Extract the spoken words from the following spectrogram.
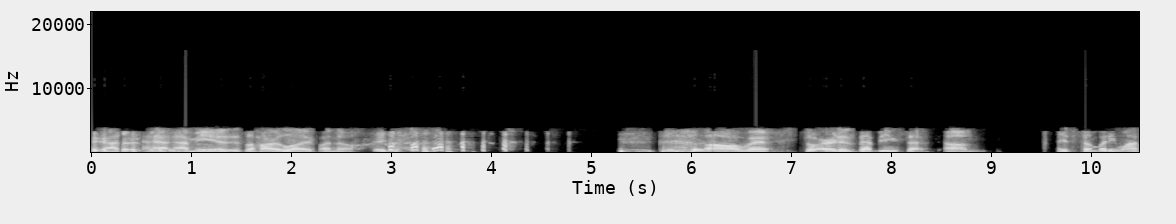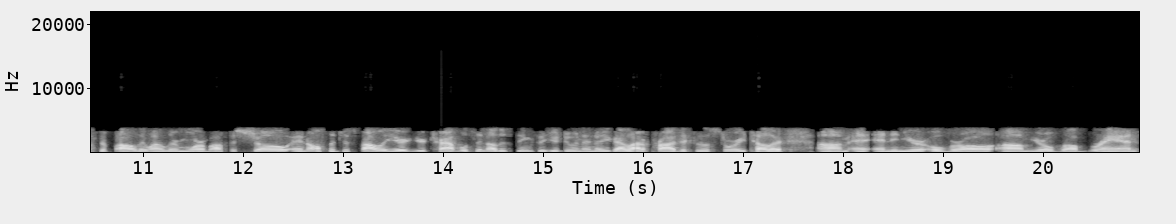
I mean, it's a hard life. I know. Exactly. oh man. So Ernest, that being said, um, if somebody wants to follow, they want to learn more about the show and also just follow your, your travels and other things that you're doing. I know you got a lot of projects as a storyteller, um, and, and, in your overall, um, your overall brand.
